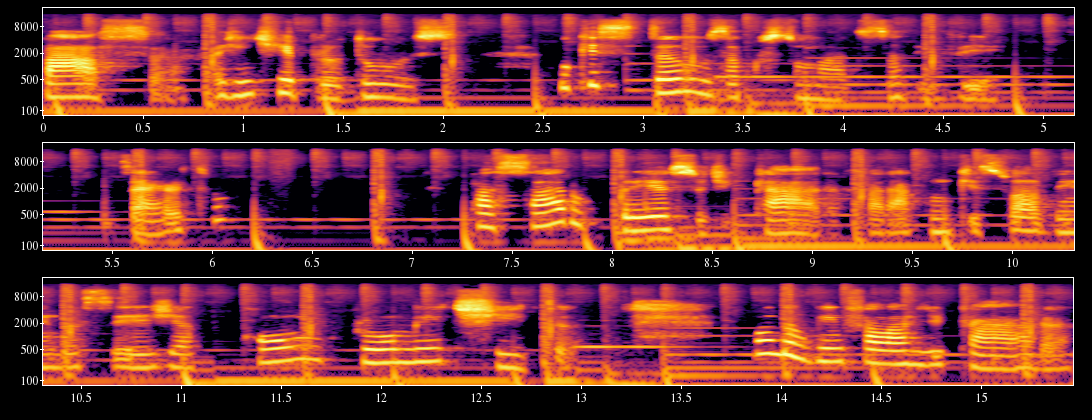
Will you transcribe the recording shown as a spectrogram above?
passa, a gente reproduz o que estamos acostumados a viver, certo? Passar o preço de cara fará com que sua venda seja comprometida. Quando alguém falar de cara,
